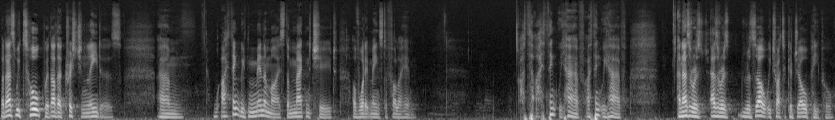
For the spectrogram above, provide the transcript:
But as we talk with other Christian leaders, um, I think we've minimized the magnitude of what it means to follow him. I, th- I think we have. I think we have. And as a, res- as a res- result, we try to cajole people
